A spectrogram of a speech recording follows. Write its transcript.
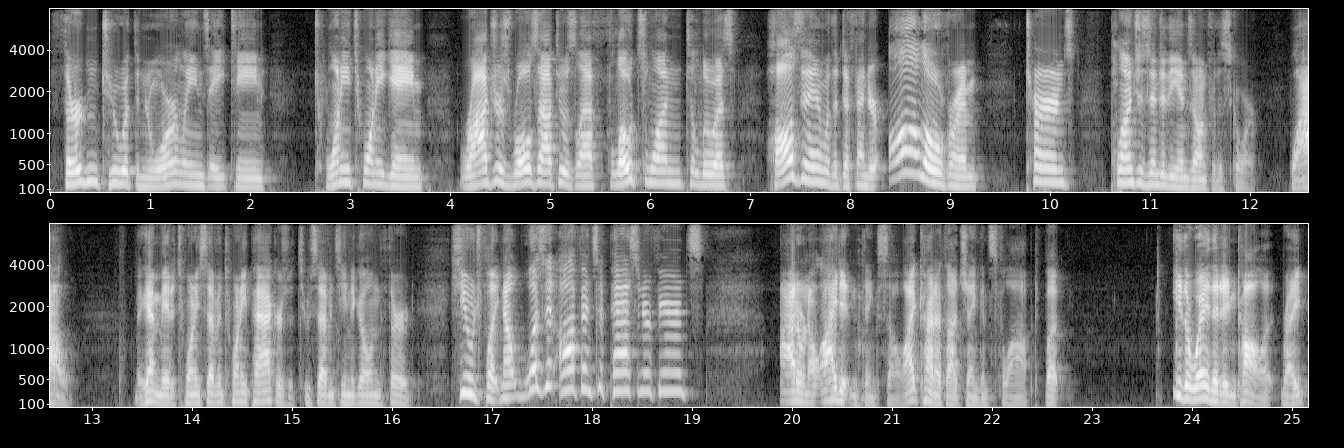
third and two at the New Orleans 18, 2020 game. Rodgers rolls out to his left, floats one to Lewis, hauls it in with a defender all over him, turns, plunges into the end zone for the score. Wow. Again, made it 27 20 Packers with 2.17 to go in the third. Huge play. Now, was it offensive pass interference? I don't know. I didn't think so. I kind of thought Jenkins flopped, but either way, they didn't call it, right?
